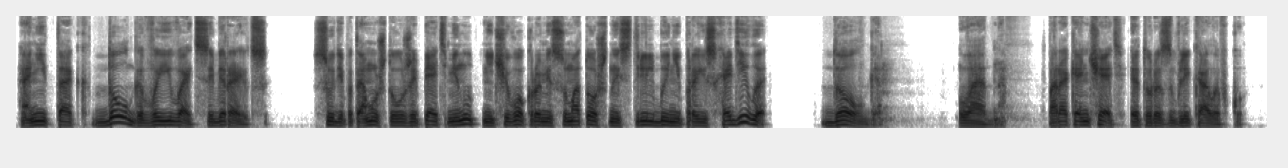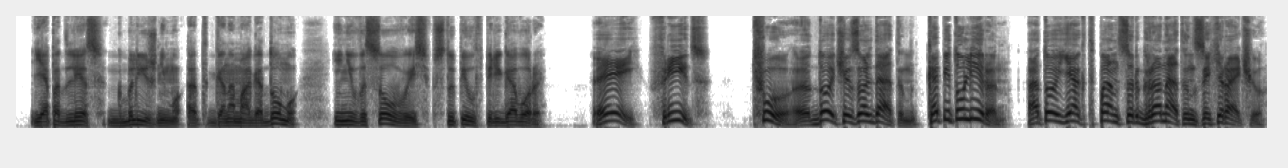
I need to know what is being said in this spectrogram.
они так долго воевать собираются? Судя по тому, что уже пять минут ничего, кроме суматошной стрельбы, не происходило, долго. Ладно, пора кончать эту развлекаловку. Я подлез к ближнему от Ганамага дому и, не высовываясь, вступил в переговоры. «Эй, фриц! Тьфу, дочь солдатен, капитулиран! А то яхт панцер гранатен захерачу!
